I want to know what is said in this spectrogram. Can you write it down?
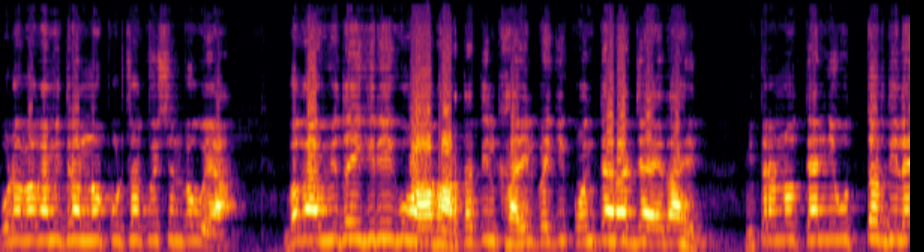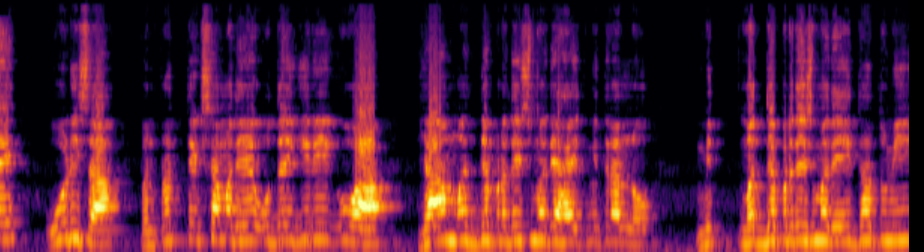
पुढे बघा मित्रांनो पुढचा क्वेश्चन बघूया. बघा उदयगिरी गुहा भारतातील खालीलपैकी कोणत्या राज्यात आहेत? मित्रांनो त्यांनी उत्तर दिलंय ओडिसा पण प्रत्यक्षामध्ये उदयगिरी गुहा ह्या मध्य प्रदेशमध्ये आहेत मित्रांनो. मि- मध्य प्रदेशमध्ये इथं तुम्ही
